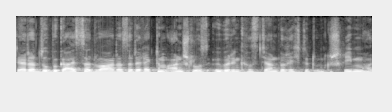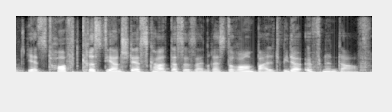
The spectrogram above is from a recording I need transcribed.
der dann so begeistert war, dass er direkt im Anschluss über den Christian berichtet und geschrieben hat. Jetzt hofft Christian Steska, dass er sein Restaurant bald wieder öffnen darf.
